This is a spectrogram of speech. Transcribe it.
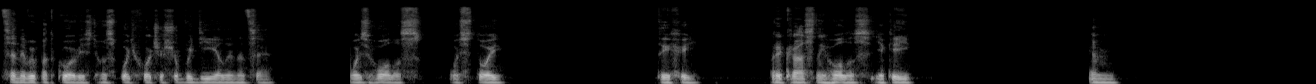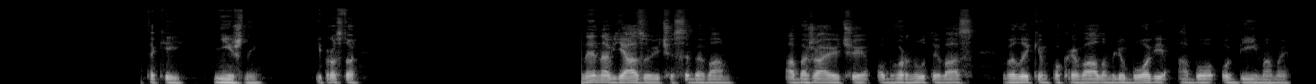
Це не випадковість. Господь хоче, щоб ви діяли на це. Ось голос, ось той тихий, прекрасний голос, який ем, такий ніжний. І просто не нав'язуючи себе вам, а бажаючи обгорнути вас великим покривалом любові або обіймами.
